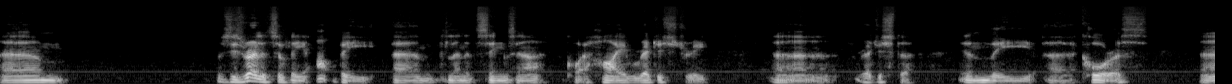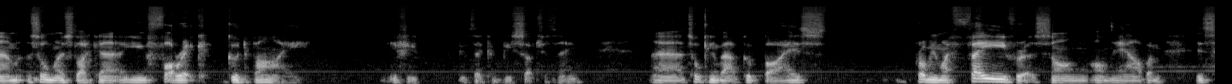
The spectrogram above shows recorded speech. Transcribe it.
um, which is relatively upbeat. And Leonard sings in a quite a high registry uh, register in the uh, chorus. Um, it's almost like a euphoric goodbye, if you if there could be such a thing. Uh, talking about goodbyes, probably my favorite song on the album is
